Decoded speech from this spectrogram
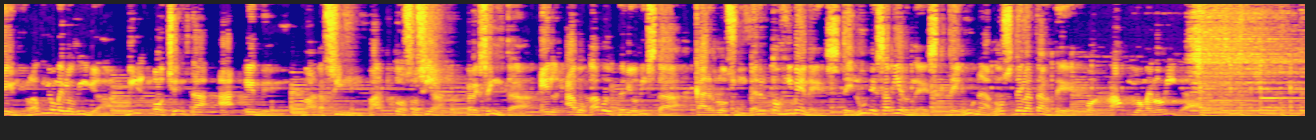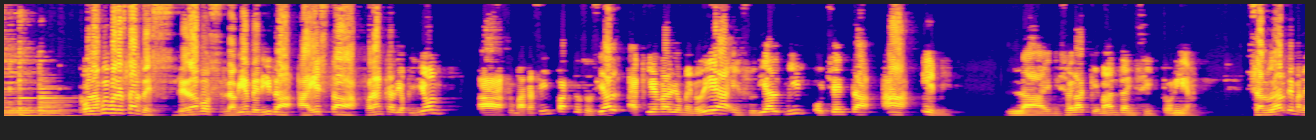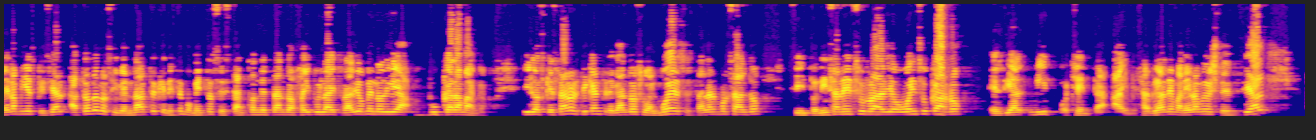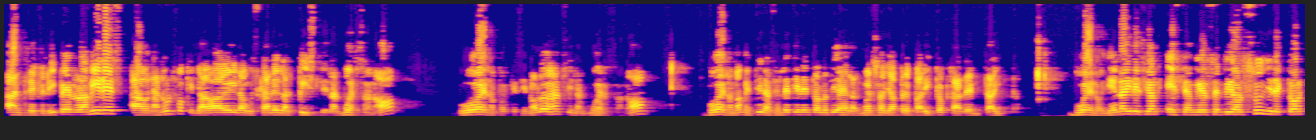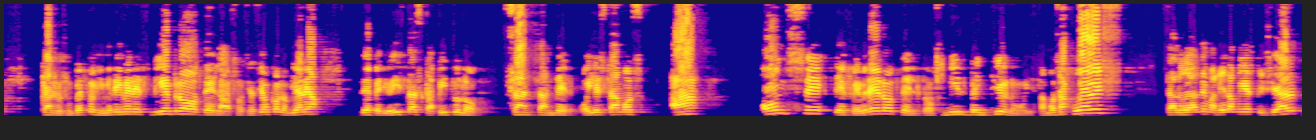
En Radio Melodía 1080 AM, Magazine Pacto Social, presenta el abogado y periodista Carlos Humberto Jiménez, de lunes a viernes, de 1 a 2 de la tarde, por Radio Melodía. Hola, muy buenas tardes. Le damos la bienvenida a esta franca de opinión a su magazine Pacto Social aquí en Radio Melodía en su dial 1080 AM, la emisora que manda en sintonía. Saludar de manera muy especial a todos los hibernantes que en este momento se están conectando a Facebook Live Radio Melodía Bucaramanga. Y los que están ahorita entregando su almuerzo, están almorzando, sintonizan en su radio o en su carro el dial 1080 AM. Saludar de manera muy especial André Felipe Ramírez a don Anulfo, que ya va a ir a buscarle el alpiste, el almuerzo, ¿no? Bueno, porque si no lo dejan sin almuerzo, ¿no? Bueno, no mentiras, él le tienen todos los días el almuerzo allá preparito, calentadito. Bueno, y en la dirección, este amigo servidor, su director, Carlos Humberto Jiménez Jiménez, miembro de la Asociación Colombiana de Periodistas, capítulo Santander. Hoy estamos a 11 de febrero del 2021. Y estamos a jueves. Saludar de manera muy especial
